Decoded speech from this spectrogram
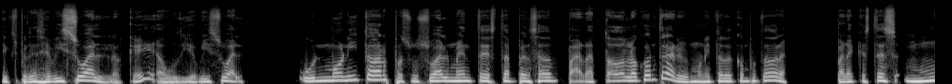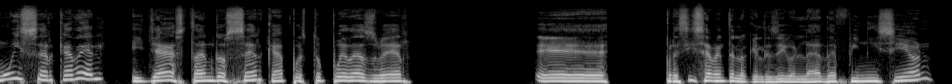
experiencia visual, ¿ok? Audiovisual. Un monitor, pues usualmente está pensado para todo lo contrario, un monitor de computadora, para que estés muy cerca de él y ya estando cerca, pues tú puedas ver eh, precisamente lo que les digo, la definición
